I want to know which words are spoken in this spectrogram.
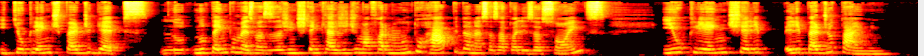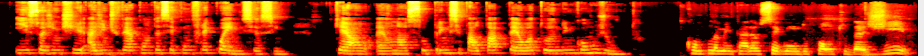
e que o cliente perde gaps no, no tempo mesmo. Às vezes a gente tem que agir de uma forma muito rápida nessas atualizações e o cliente ele, ele perde o timing. Isso a gente, a gente vê acontecer com frequência, assim, que é o, é o nosso principal papel atuando em conjunto. Complementar ao segundo ponto da Gi,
